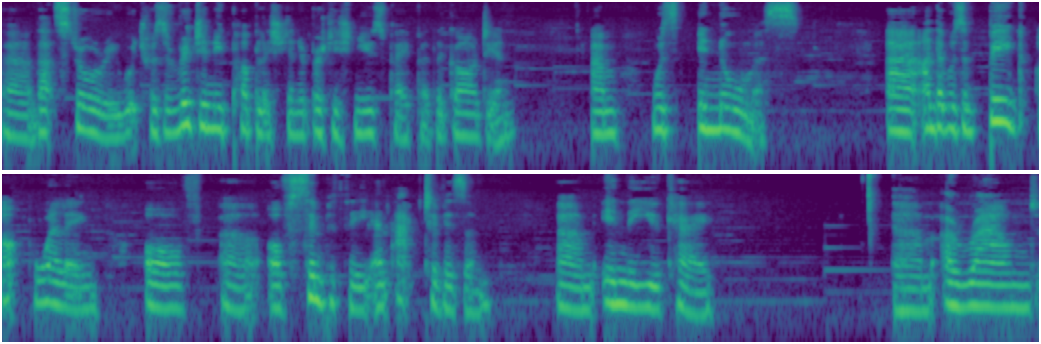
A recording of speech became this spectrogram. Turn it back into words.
uh, that story, which was originally published in a British newspaper, The Guardian, um, was enormous. Uh, and there was a big upwelling of, uh, of sympathy and activism um, in the UK um, around,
